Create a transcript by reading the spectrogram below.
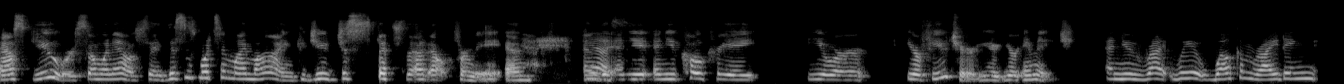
ask you or someone else, say, this is what's in my mind. Could you just sketch that out for me? And and, Yes. and you and you co-create your your future, your your image. And you write, we welcome writing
